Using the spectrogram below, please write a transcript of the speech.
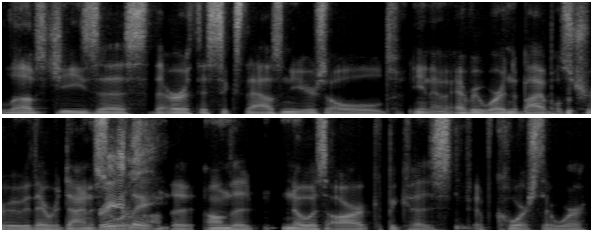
loves Jesus. The Earth is six thousand years old. You know, every word in the Bible's true. There were dinosaurs Really? on the on the Noah's Ark because, of course, there were.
